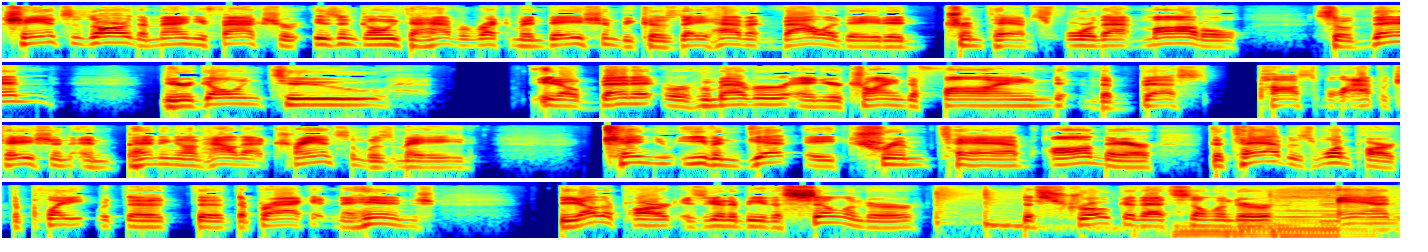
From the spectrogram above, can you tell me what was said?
chances are the manufacturer isn't going to have a recommendation because they haven't validated trim tabs for that model. So then you're going to, you know, Bennett or whomever, and you're trying to find the best possible application. And depending on how that transom was made, can you even get a trim tab on there? The tab is one part, the plate with the, the, the bracket and the hinge. The other part is going to be the cylinder, the stroke of that cylinder, and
